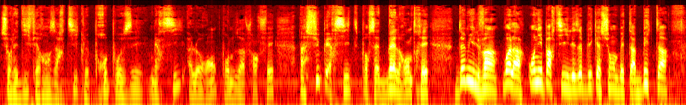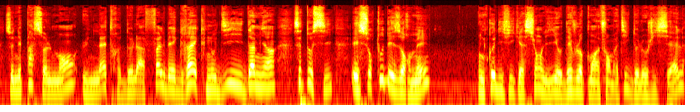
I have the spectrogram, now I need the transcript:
sur les différents articles proposés. Merci à Laurent pour nous avoir fait un super site pour cette belle rentrée 2020. Voilà, on est parti. Les applications en bêta. Bêta, ce n'est pas seulement une lettre de la l'alphabet grec, nous dit Damien. C'est aussi et surtout surtout désormais une codification liée au développement informatique de logiciels.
